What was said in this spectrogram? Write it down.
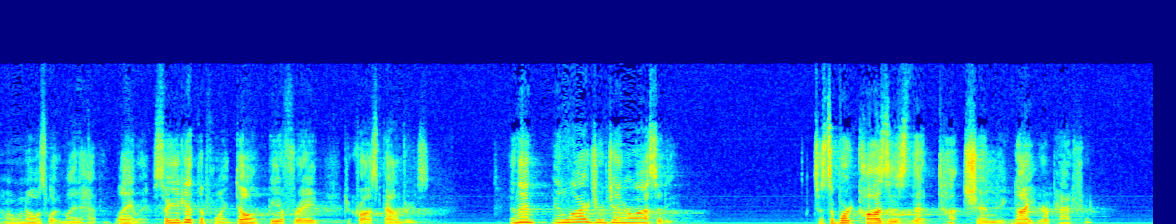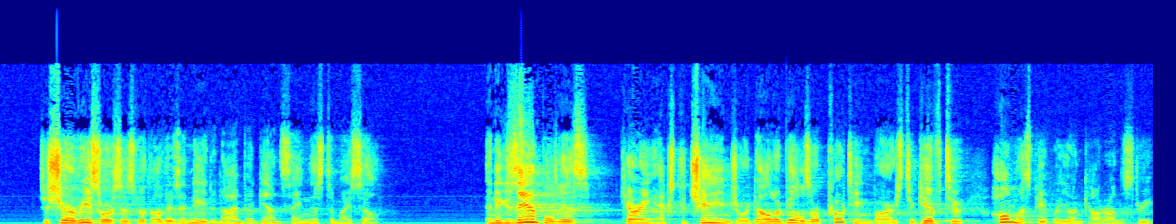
who knows what might have happened. Well, anyway, so you get the point. Don't be afraid to cross boundaries. And then enlarge your generosity to support causes that touch and ignite your passion, to share resources with others in need. And I'm, again, saying this to myself. An example is carrying extra change or dollar bills or protein bars to give to homeless people you encounter on the street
